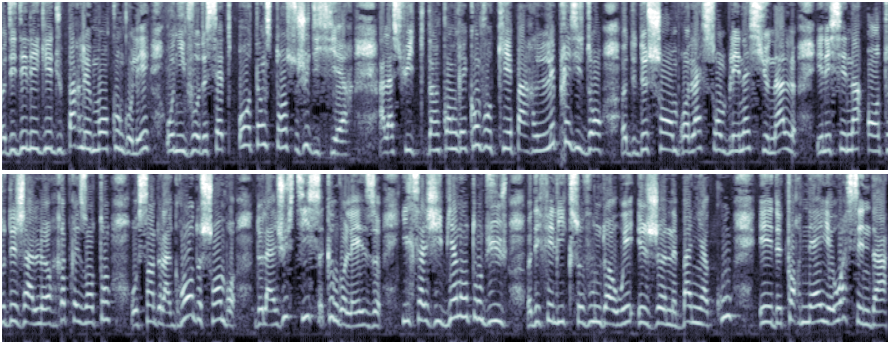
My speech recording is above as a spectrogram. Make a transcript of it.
des délégués du Parlement congolais au niveau de cette haute instance judiciaire. À la suite d'un congrès convoqué par les présidents de deux chambres, l'Assemblée nationale et les Sénats ont déjà leurs représentants au sein de la grande chambre de la justice congolaise. Il s'agit bien entendu de Félix Vundawe et Jeune Banyakou et de Corneille Ouassenda,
